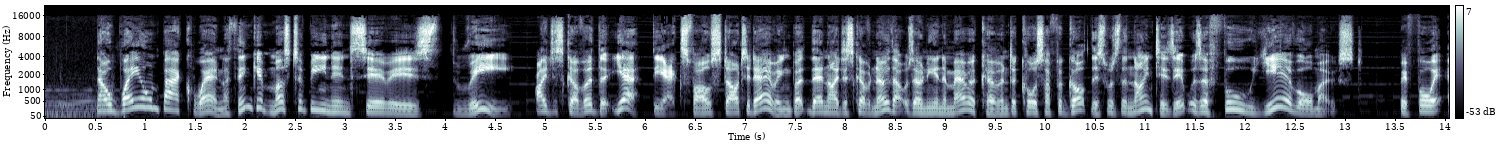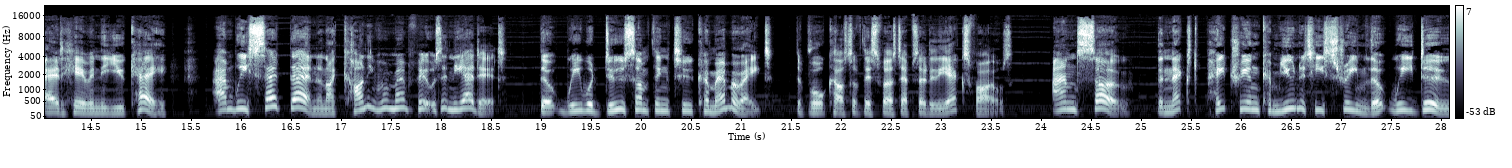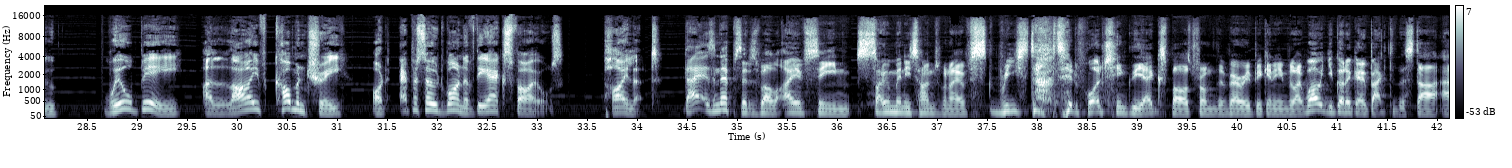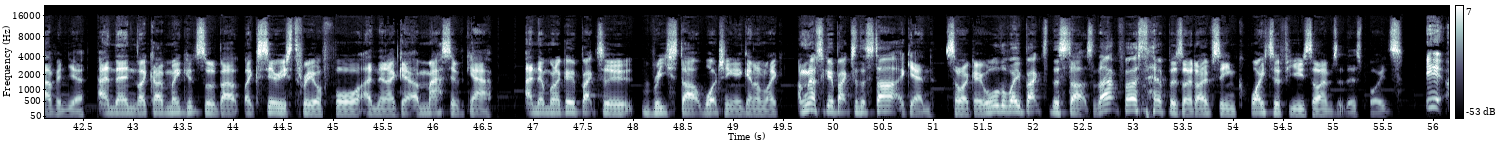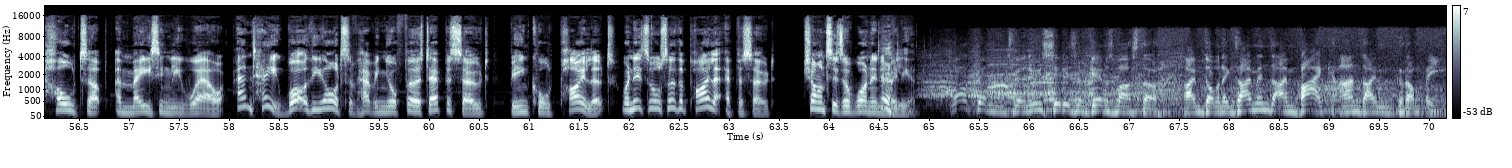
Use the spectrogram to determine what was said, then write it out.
Now, way on back when, I think it must have been in series three, I discovered that, yeah, the X Files started airing, but then I discovered no, that was only in America. And of course, I forgot this was the 90s. It was a full year almost before it aired here in the UK. And we said then, and I can't even remember if it was in the edit, that we would do something to commemorate the broadcast of this first episode of the X Files. And so, the next Patreon community stream that we do will be a live commentary on episode one of the X Files pilot. That is an episode as well I have seen so many times when I have restarted watching the X Files from the very beginning. Be like, well, you've got to go back to the start, haven't you? And then like I make it sort about like series three or four, and then I get a massive gap. And then when I go back to restart watching again, I'm like, I'm gonna have to go back to the start again. So I go all the way back to the start. So that first episode I've seen quite a few times at this point. It holds up amazingly well. And hey, what are the odds of having your first episode being called pilot when it's also the pilot episode? Chances are one in a million. Welcome to a new series of Games Master. I'm Dominic Diamond, I'm back and I'm grumpy.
